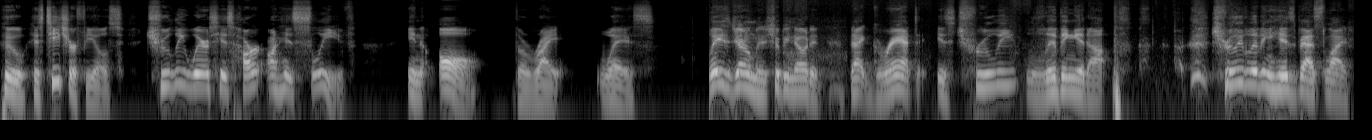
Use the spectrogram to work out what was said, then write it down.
who his teacher feels truly wears his heart on his sleeve in all the right ways. Ladies and gentlemen, it should be noted that Grant is truly living it up. truly living his best life.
